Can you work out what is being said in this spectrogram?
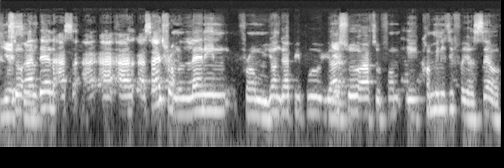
Yes, so sir. and then as, aside from learning from younger people, you yeah. also have to form a community for yourself.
